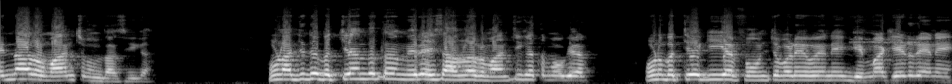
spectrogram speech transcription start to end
ਇੰਨਾ ਰੋਮਾਂਚ ਹੁੰਦਾ ਸੀਗਾ। ਹੁਣ ਅੱਜ ਦੇ ਬੱਚਿਆਂ ਦਾ ਤਾਂ ਮੇਰੇ ਹਿਸਾਬ ਨਾਲ ਰੋਮਾਂਚ ਹੀ ਖਤਮ ਹੋ ਗਿਆ। ਹੁਣ ਬੱਚੇ ਕੀ ਹੈ ਫੋਨ 'ਚ ਵੜੇ ਹੋਏ ਨੇ, ਗੇਮਾਂ ਖੇਡ ਰਹੇ ਨੇ।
